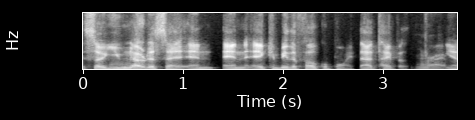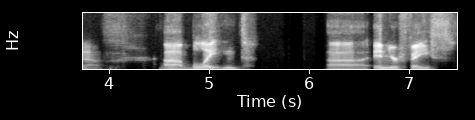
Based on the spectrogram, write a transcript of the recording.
so you mm-hmm. notice it and and it can be the focal point that type of right. you know uh blatant uh in your face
